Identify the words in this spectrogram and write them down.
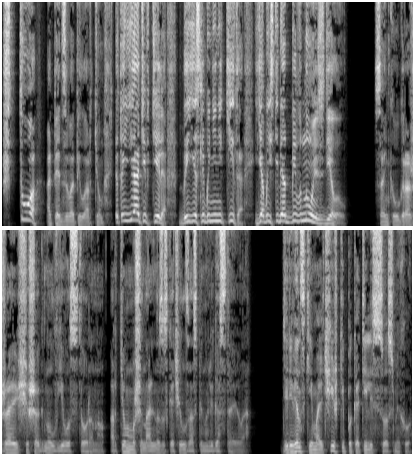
«Что?» — опять завопил Артем. «Это я Тефтеля! Да если бы не Никита, я бы из тебя отбивное сделал!» Санька угрожающе шагнул в его сторону. Артем машинально заскочил за спину Легостаева. Деревенские мальчишки покатились со смеху.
